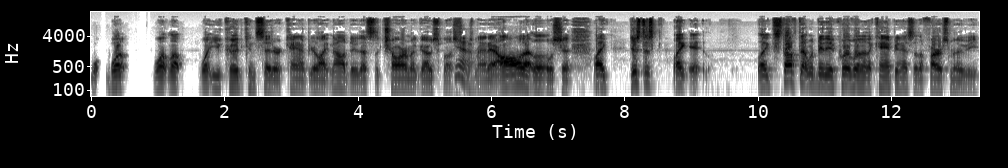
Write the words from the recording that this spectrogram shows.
wh- what what what you could consider camp, you're like, no, dude, that's the charm of Ghostbusters, Yeah. man. And all that little shit, like just as like it, like stuff that would be the equivalent of the campiness of the first movie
